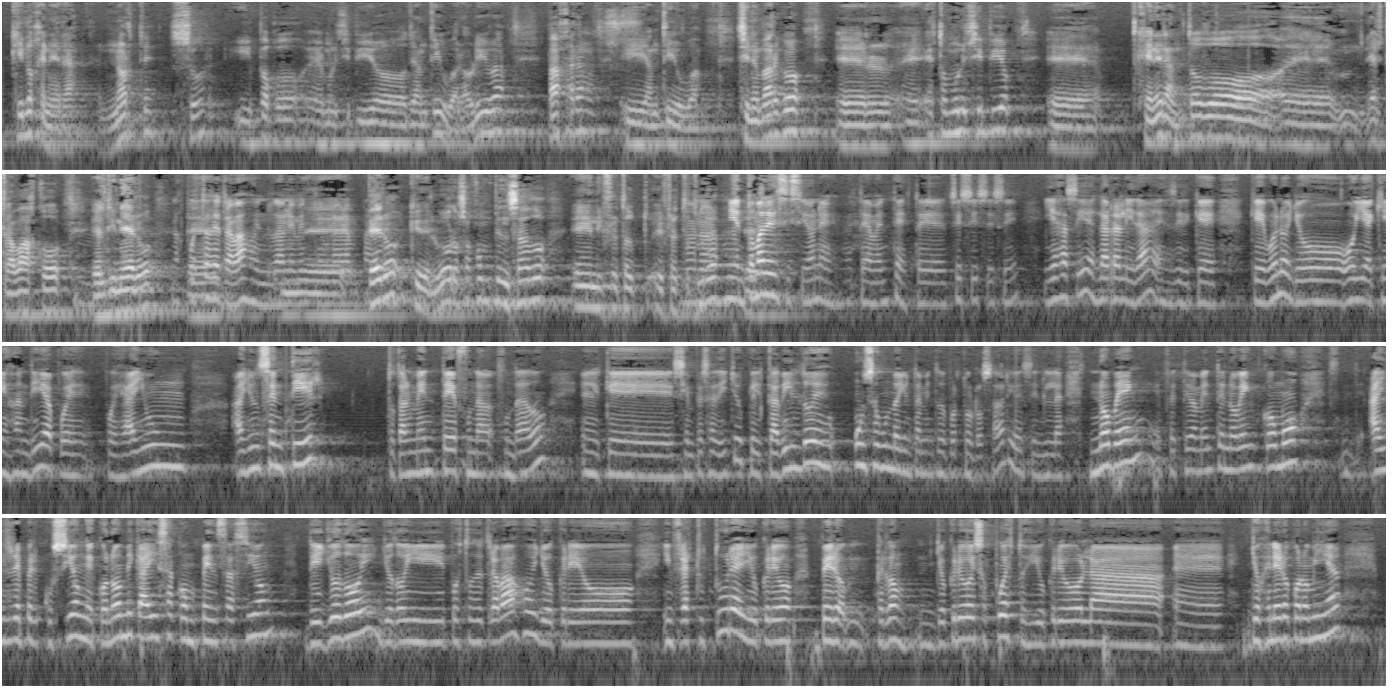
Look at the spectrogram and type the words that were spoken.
¿Quién lo genera? Norte, sur y poco el municipio de Antigua, La Oliva, Pájara y Antigua. Sin embargo, estos municipios generan todo eh, el trabajo, el dinero. Los puestos de eh, trabajo, indudablemente. Eh, pero que luego los ha compensado en infraestructura. ni en toma de decisiones, efectivamente. sí, sí, sí, sí. Y es así, es la realidad. Es decir, que, que bueno, yo hoy aquí en Jandía, pues, pues hay un, hay un sentir totalmente fundado en el que siempre se ha dicho que el Cabildo es un segundo ayuntamiento de Puerto Rosario, es decir, no ven, efectivamente, no ven cómo hay repercusión económica, hay esa compensación de yo doy, yo doy puestos de trabajo, yo creo infraestructura, yo creo, pero, perdón, yo creo esos puestos y yo creo la, eh, yo genero economía,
